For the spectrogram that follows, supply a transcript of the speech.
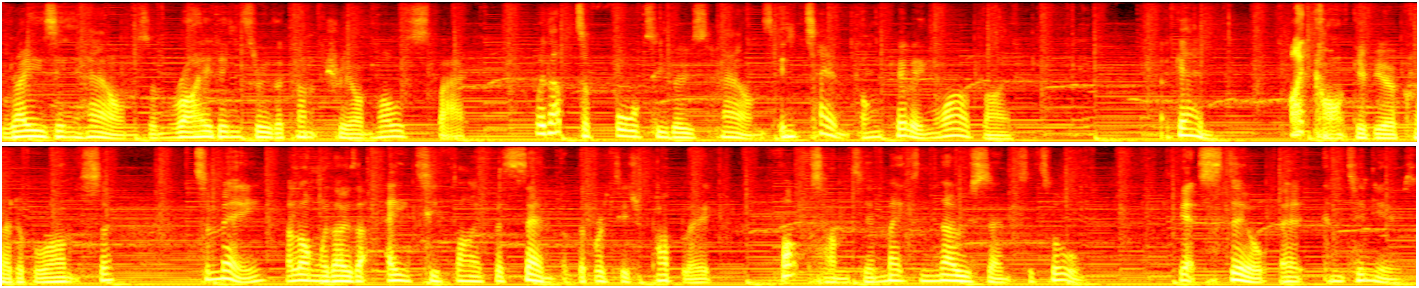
raising hounds and riding through the country on horseback with up to 40 loose hounds intent on killing wildlife? Again, I can't give you a credible answer. To me, along with over 85% of the British public, fox hunting makes no sense at all. Yet still, it continues.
